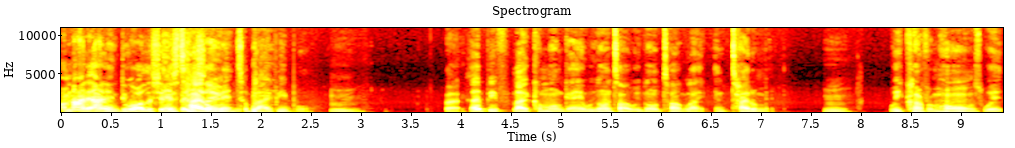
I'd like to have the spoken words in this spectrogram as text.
I'm not. I didn't do all this shit. to stay the same. entitlement to black people. Mm. Facts. That be like, come on, gang. We gonna talk. We gonna talk like entitlement. Mm. We come from homes with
